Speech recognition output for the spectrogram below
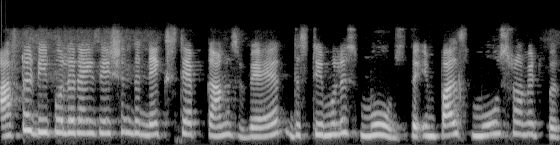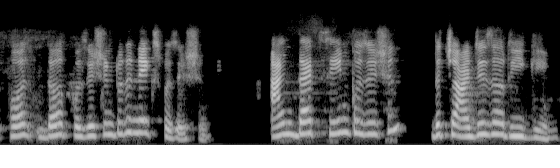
After depolarization, the next step comes where the stimulus moves, the impulse moves from it po- po- the position to the next position. And that same position, the charges are regained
